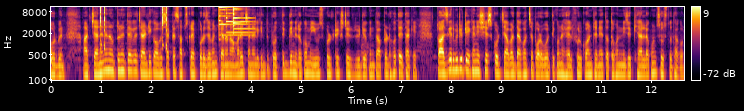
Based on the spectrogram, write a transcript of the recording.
করবেন। আর চ্যানেলে নতুন হতে থাকলে চ্যানেলটিকে অবশ্যই একটা সাবস্ক্রাইব করে যাবেন। কেননা আমার এই চ্যানেলে কিন্তু প্রত্যেক দিন এরকম ইউজফুল ট্রিক্স টিপস ভিডিও কিন্তু আপলোড হতেই থাকে। তো আজকের ভিডিওটি এখানে শেষ করছি। আবার দেখা হচ্ছে পরবর্তী কোনো হেল্পফুল কন্টেন্টে ততক্ষণ নিজের খেয়াল রাখুন, সুস্থ থাকুন।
